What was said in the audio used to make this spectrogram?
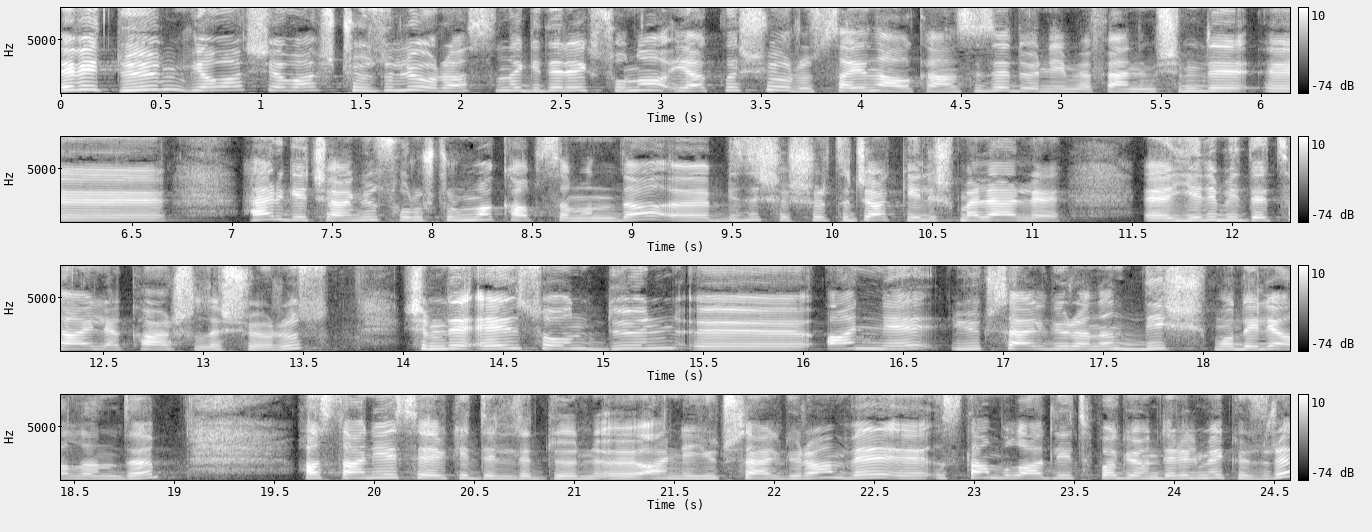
Evet düğüm yavaş yavaş çözülüyor aslında giderek sona yaklaşıyoruz. Sayın Alkan size döneyim efendim. Şimdi e, her geçen gün soruşturma kapsamında e, bizi şaşırtacak gelişmelerle e, yeni bir detayla karşılaşıyoruz. Şimdi en son dün e, anne Yüksel Güran'ın diş modeli alındı. Hastaneye sevk edildi dün e, anne Yüksel Güran ve e, İstanbul Adli Tıp'a gönderilmek üzere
